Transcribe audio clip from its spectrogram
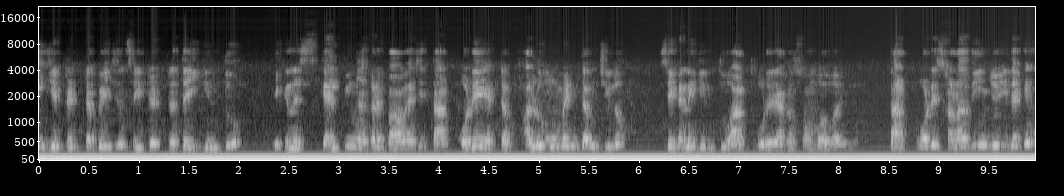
এই যে ট্রেডটা পেয়েছেন, সেই ট্রেডটাতেই কিন্তু এখানে স্ক্যাল্পিং আকারে পাওয়া গেছে। তারপরে একটা ভালো মোমেন্টাম ছিল, সেখানে কিন্তু আর ধরে রাখা সম্ভব হয়নি। তারপরে সারাদিন যদি দেখেন,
